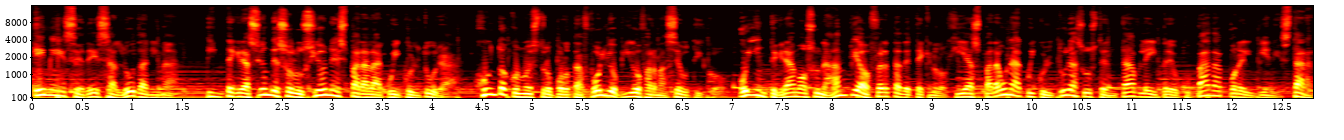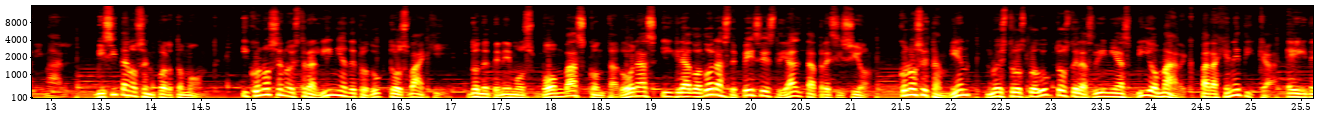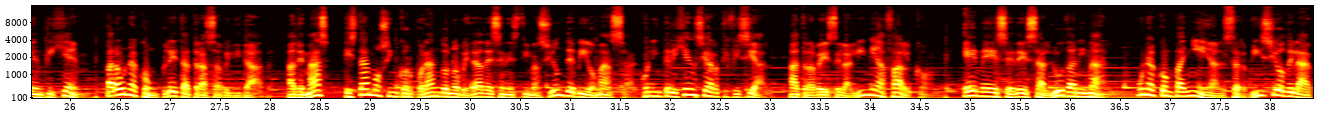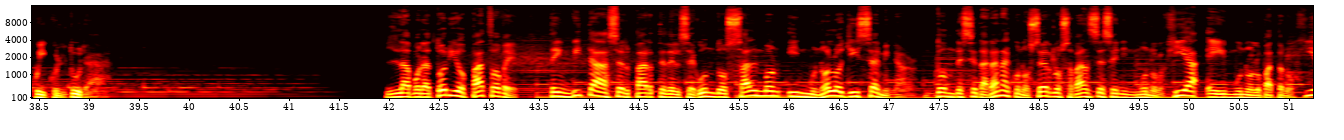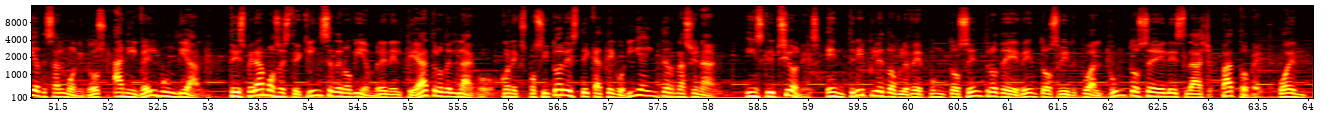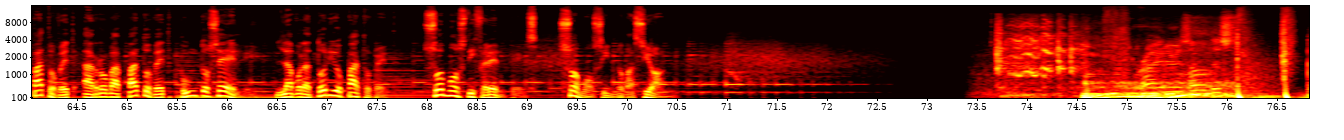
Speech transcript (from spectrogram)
MSD Salud Animal. Integración de soluciones para la acuicultura. Junto con nuestro portafolio biofarmacéutico, hoy integramos una amplia oferta de tecnologías para una acuicultura sustentable y preocupada por el bienestar animal. Visítanos en Puerto Montt y conoce nuestra línea de productos Baki, donde tenemos bombas, contadoras y graduadoras de peces de alta precisión. Conoce también nuestros productos de las líneas Biomark para genética e Identigen para una completa trazabilidad. Además, estamos incorporando novedades en estimación de biomasa con inteligencia artificial a través de la línea Falcon. MSD Salud Animal, una compañía al servicio de la acuicultura. Laboratorio Pathovet te invita a ser parte del segundo Salmon Immunology Seminar, donde se darán a conocer los avances en inmunología e inmunolopatología de salmónidos a nivel mundial. Te esperamos este 15 de noviembre en el Teatro del Lago, con expositores de categoría internacional. Inscripciones en www.centrodeeventosvirtual.cl slash patovet o en patovet.patovet.cl. Laboratorio Patovet. Somos diferentes. Somos innovación. this.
